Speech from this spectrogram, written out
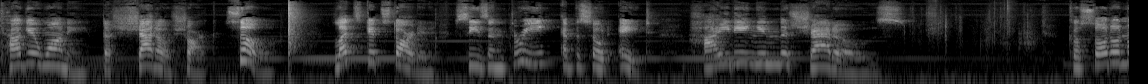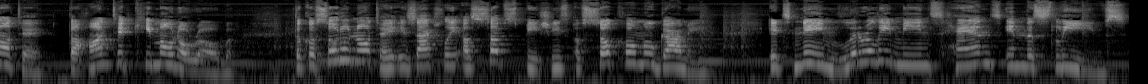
Kagewani, the shadow shark. So, let's get started. Season 3, Episode 8 Hiding in the Shadows. Kosodo Note, the haunted kimono robe. The Kosodo Note is actually a subspecies of Tsukumogami. Its name literally means hands in the sleeves.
